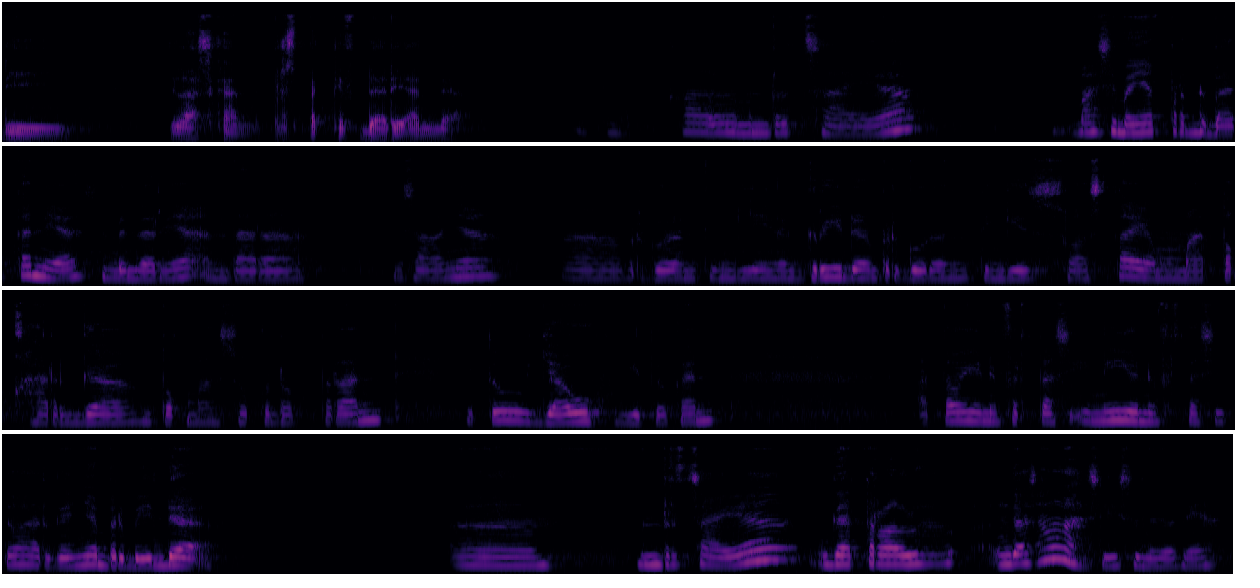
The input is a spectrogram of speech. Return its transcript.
dijelaskan perspektif dari Anda. Kalau menurut saya masih banyak perdebatan ya sebenarnya antara misalnya uh, perguruan tinggi negeri dan perguruan tinggi swasta yang mematok harga untuk masuk kedokteran itu jauh gitu kan. Atau universitas ini universitas itu harganya berbeda. Uh, menurut saya nggak terlalu nggak salah sih sebenarnya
